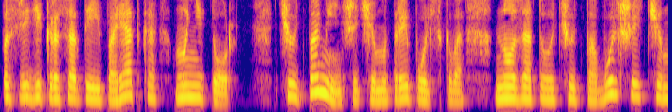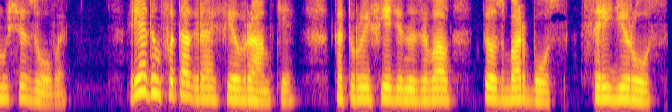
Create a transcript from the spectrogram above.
Посреди красоты и порядка монитор, чуть поменьше, чем у Троепольского, но зато чуть побольше, чем у Сизова. Рядом фотография в рамке, которую Федя называл «пес-барбос» среди роз.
